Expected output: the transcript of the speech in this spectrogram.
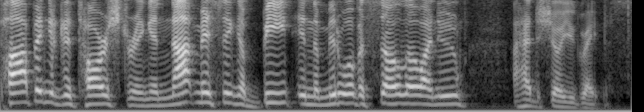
popping a guitar string and not missing a beat in the middle of a solo, I knew I had to show you greatness.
